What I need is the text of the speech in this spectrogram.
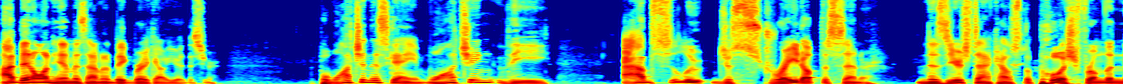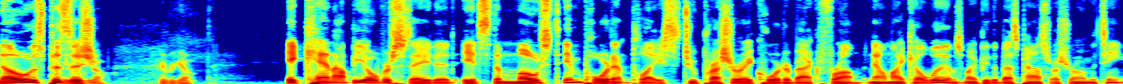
I've been on him as having a big breakout year this year. But watching this game, watching the absolute just straight up the center, Nazir Stackhouse, the push from the nose Here we position. go. Here we go. It cannot be overstated. It's the most important place to pressure a quarterback from. Now, Mykel Williams might be the best pass rusher on the team.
